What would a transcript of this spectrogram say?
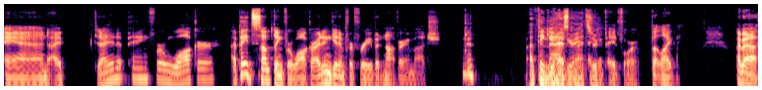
and I did I end up paying for Walker. I paid something for Walker. I didn't get him for free, but not very much. Yeah. I think you have Mattison, your I think answer. I paid for, but like, I mean, uh,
